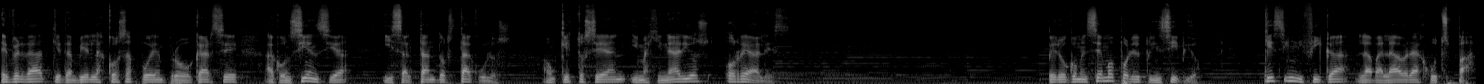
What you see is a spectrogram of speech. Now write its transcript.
Es verdad que también las cosas pueden provocarse a conciencia y saltando obstáculos, aunque estos sean imaginarios o reales. Pero comencemos por el principio. ¿Qué significa la palabra chutzpah?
